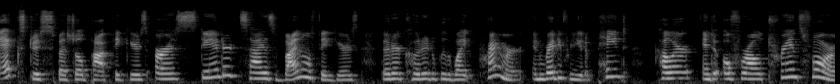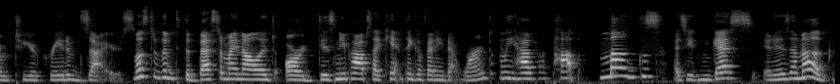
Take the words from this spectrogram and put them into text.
extra special pop figures are standard size vinyl figures that are coated with white primer and ready for you to paint, color, and overall transform to your creative desires. Most of them, to the best of my knowledge, are Disney Pops. I can't think of any that weren't. we have Pop mugs. As you can guess, it is a mug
